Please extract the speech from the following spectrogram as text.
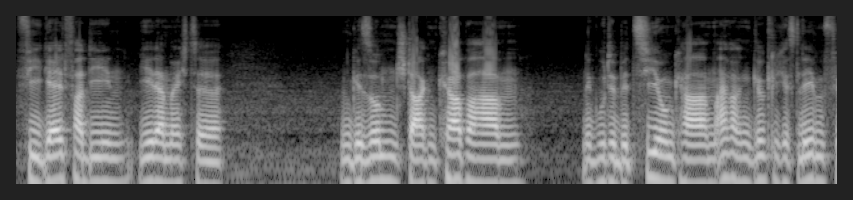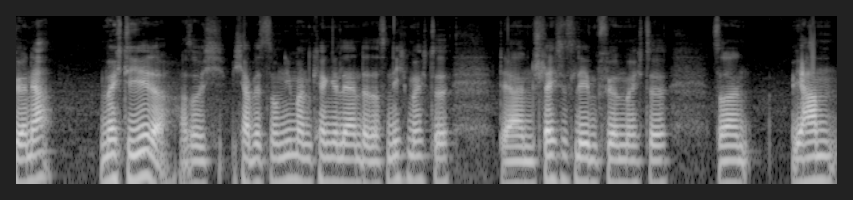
viel Geld verdienen, jeder möchte einen gesunden, starken Körper haben, eine gute Beziehung haben, einfach ein glückliches Leben führen. Ja, möchte jeder. Also ich, ich habe jetzt noch niemanden kennengelernt, der das nicht möchte, der ein schlechtes Leben führen möchte, sondern wir haben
